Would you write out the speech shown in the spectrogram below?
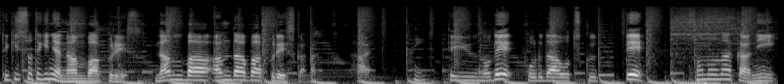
テキスト的にはナンバープレイス。ナンバーアンダーバープレイスかな。はい。はい。っていうのでフォルダを作ってその中に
